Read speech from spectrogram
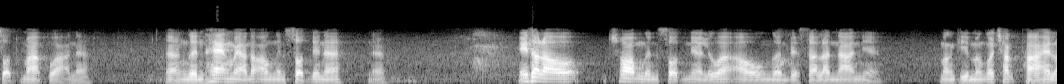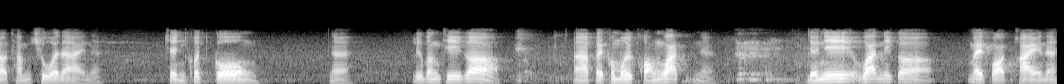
สดมากกว่านะนะเงินแห้งไม่เอาต้องเอาเงินสดด้วยนะนะนี่ถ้าเราชอบเงินสดเนี่ย หรือว่าเอาเงินเป็นสาระนาเนี่ย บางทีมันก็ชักพาให้เราทำชั่วได้นะเช่นคดโกงนะหรือบางทีก็ไปขโมยของวัดเนี่ยเดี๋ยวนี้วัดนี่ก็ไม่ปลอดภัยนะ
